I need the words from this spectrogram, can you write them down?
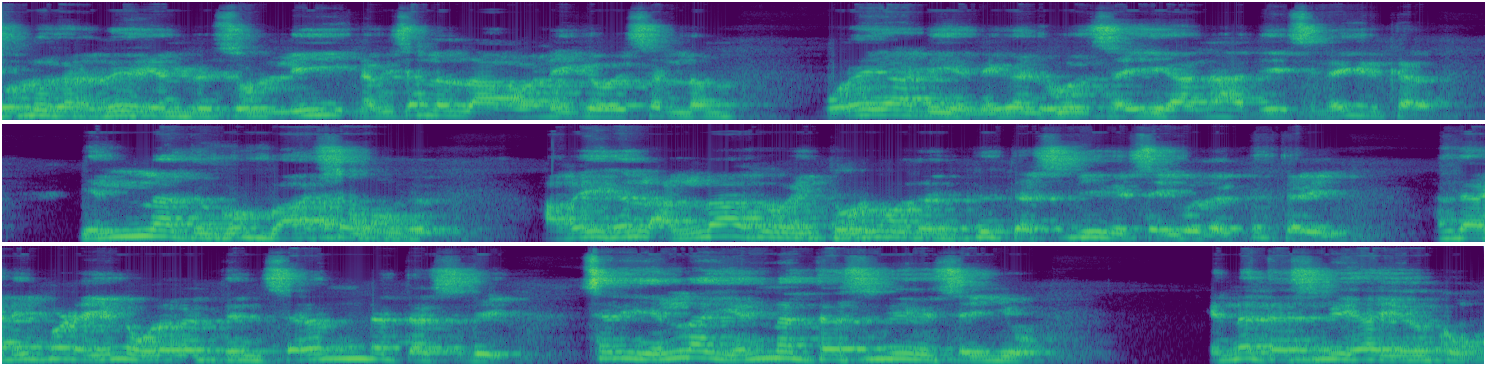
சொல்லுகிறது என்று சொல்லி நபிசல்லாஹு அலைஹி செல்லம் உரையாடிய நிகழ்வு சரியான ஹதீஸில் இருக்கிறது. எல்லாத்துக்கும் பாஷை உண்டு. அவைகள் அல்லாஹுவை தொழுவதற்கு தஸ்மீக செய்வதற்கு தெரியும். அந்த அடிப்படையில் உலகத்தின் சிறந்த தஸ்மீ சரி எல்லாம் என்ன தஸ்மீக செய்யும்? என்ன தஸ்மீகா இருக்கும்?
